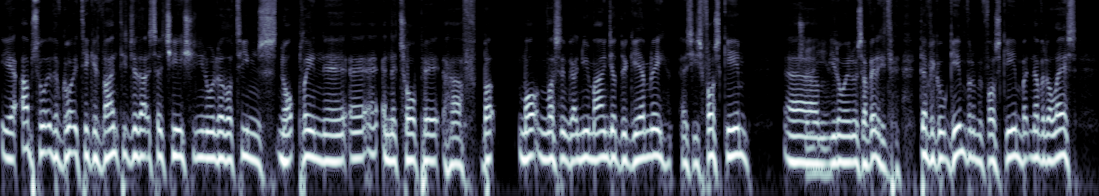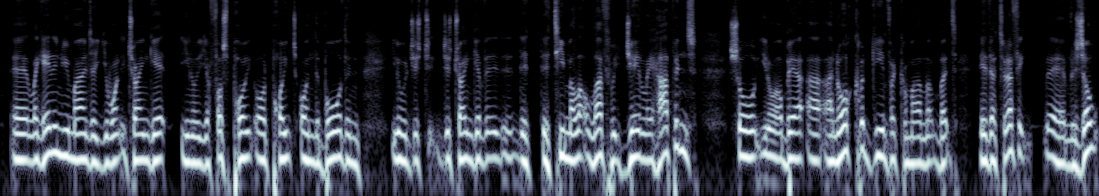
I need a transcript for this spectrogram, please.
Yeah, absolutely. They've got to take advantage of that situation. You know, the other teams not playing uh, uh, in the top uh, half. But Morton, listen, got a new manager, Dougie Imrie. It's his first game. Um, True, yeah. You know, it was a very difficult game for him, the first game, but nevertheless, uh, like any new manager, you want to try and get you know your first point or points on the board, and you know just just try and give the, the, team a little lift, which generally happens. So you know it'll be a, a, an awkward game for Commander, but they had a terrific um, result.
